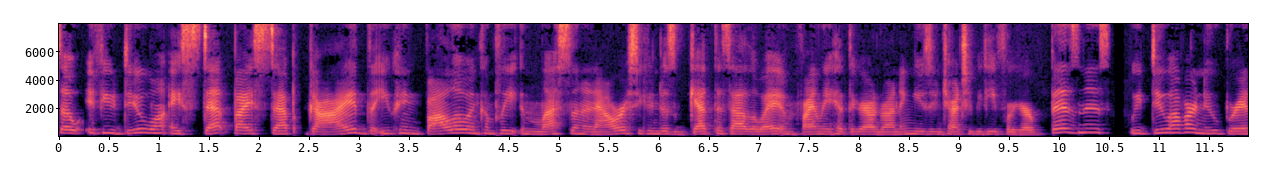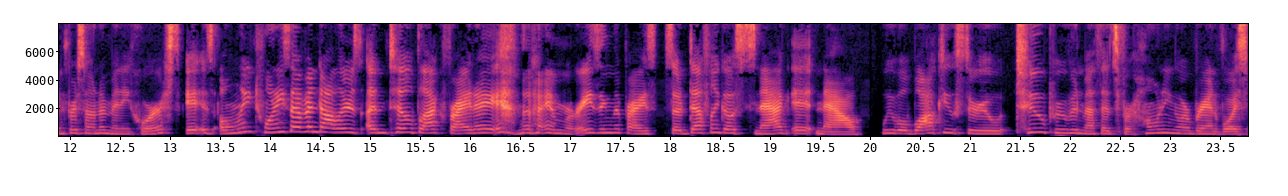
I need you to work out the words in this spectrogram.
So, if you do want a step by step guide that you can follow and complete in less than an hour, so you can just get this out of the way and finally hit the ground running using ChatGPT for your business, we do have our new brand persona mini course. It is only $27 until Black Friday, and then I am raising the price. So, definitely go snag it now. We will walk you through two proven methods for honing your brand voice,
